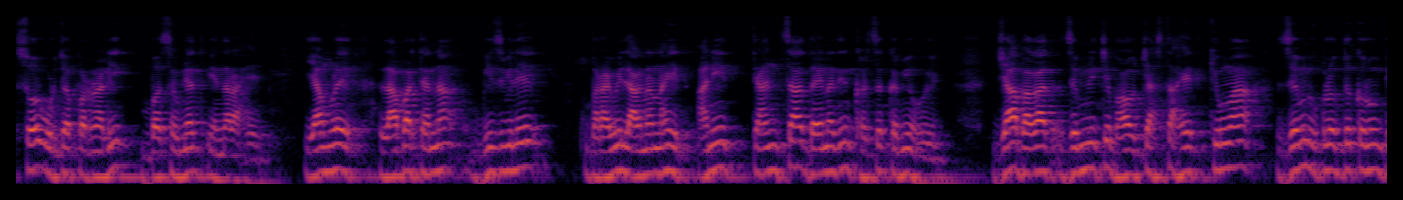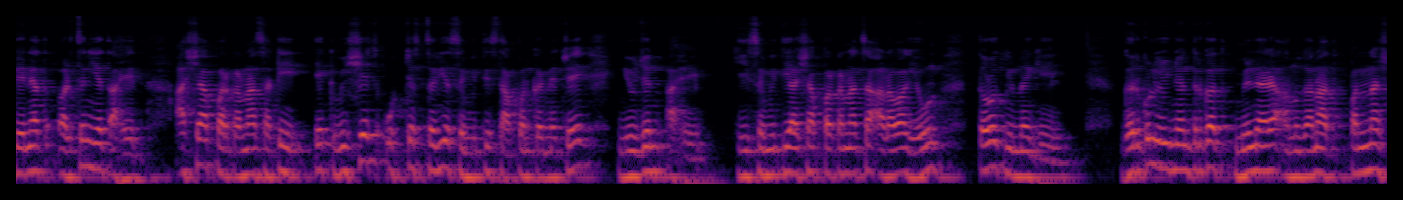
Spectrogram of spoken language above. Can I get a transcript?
सौर ऊर्जा प्रणाली बसवण्यात येणार आहे. यामुळे लाभार्थ्यांना वीजबिले भरावी लागणार नाहीत आणि त्यांचा दैनंदिन खर्च कमी होईल. ज्या भागात जमिनीचे भाव जास्त आहेत किंवा जमीन उपलब्ध करून देण्यात अडचणी येत आहेत अशा प्रकरणासाठी एक विशेष उच्चस्तरीय समिती स्थापन करण्याचे नियोजन आहे. ही समिती अशा प्रकरणाचा आढावा घेऊन तळोत निर्णय घेईल. घरकुल योजनेअंतर्गत मिळणाऱ्या अनुदानात पन्नास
